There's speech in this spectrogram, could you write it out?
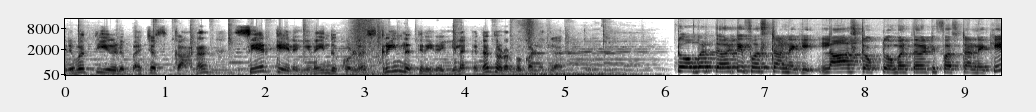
இருபத்தி ஏழு பேச்சஸ்க்கான சேர்க்கையில இணைந்து கொள்ள ஸ்கிரீன்ல தெரிகிற இலக்கத்தை தொடர்பு கொள்ளுங்க. அக்டோபர் தேர்ட்டி ஃபர்ஸ்ட் அன்னைக்கு லாஸ்ட் அக்டோபர் தேர்ட்டி ஃபர்ஸ்ட் அன்னைக்கு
